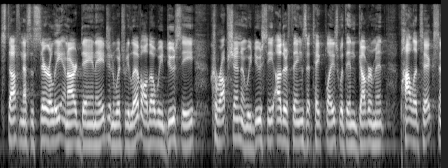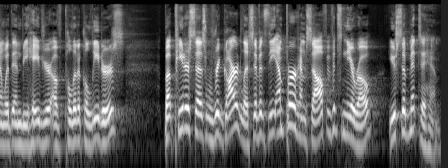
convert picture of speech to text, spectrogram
stuff necessarily in our day and age in which we live, although we do see corruption and we do see other things that take place within government politics and within behavior of political leaders. But Peter says, regardless, if it's the emperor himself, if it's Nero, you submit to him.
